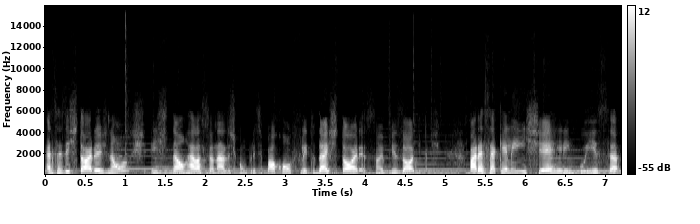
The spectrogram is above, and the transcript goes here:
essas histórias não estão relacionadas com o principal conflito da história, são episódicas. Parece aquele encher linguiça,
